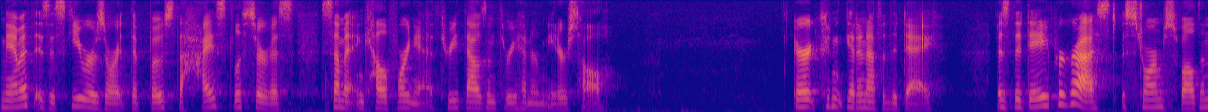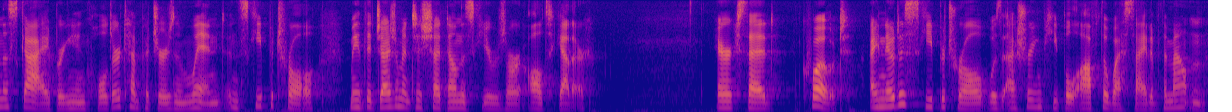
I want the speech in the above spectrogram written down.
Mammoth is a ski resort that boasts the highest lift service summit in California at 3,300 meters tall. Eric couldn't get enough of the day. As the day progressed, a storm swelled in the sky, bringing colder temperatures and wind, and ski patrol made the judgment to shut down the ski resort altogether. Eric said, quote, I noticed ski patrol was ushering people off the west side of the mountain.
